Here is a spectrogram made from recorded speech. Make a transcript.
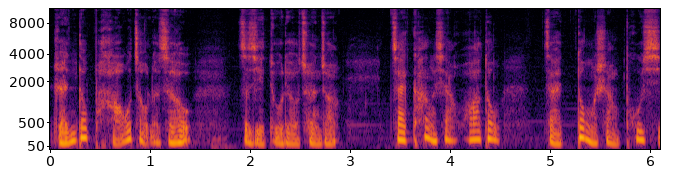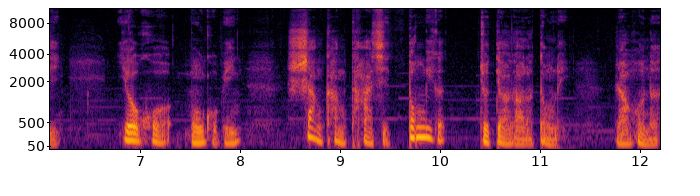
人都跑走了之后，自己独留村庄，在炕下挖洞，在洞上铺席，诱惑蒙古兵上炕踏席，咚一个就掉到了洞里，然后呢，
